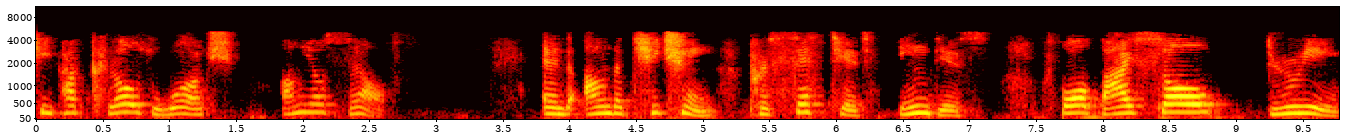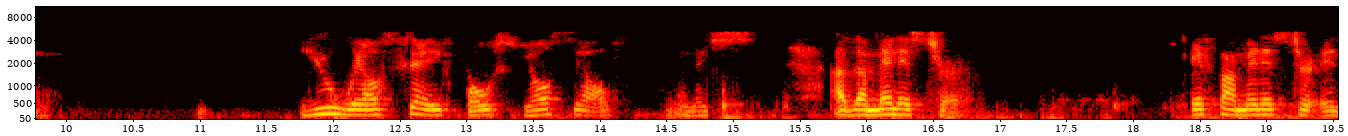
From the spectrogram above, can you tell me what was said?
Keep a close watch on yourself and on the teaching persisted in this, for by so doing you will save both yourself and. As a minister, if a minister is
